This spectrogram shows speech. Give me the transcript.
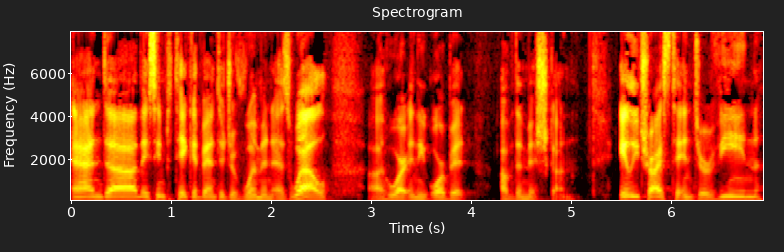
And uh, they seem to take advantage of women as well, uh, who are in the orbit of the Mishkan. Eli tries to intervene,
